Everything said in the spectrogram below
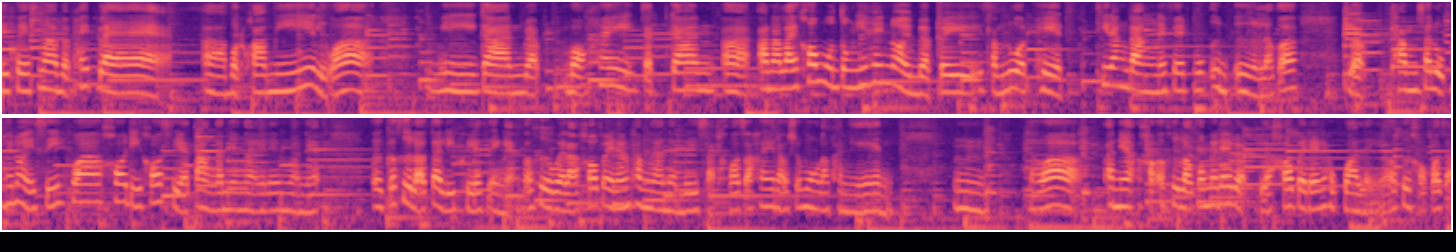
request มาแบบให้แปลบทความนี้หรือว่ามีการแบบบอกให้จัดการanalyze ข้อมูลตรงนี้ให้หน่อยแบบไปสำรวจเพจที่ดังๆ ใน Facebook อื่นๆ แล้วก็แบบทำสรุปให้หน่อยซิว่าข้อดีข้อเสียต่างกันยังไงอะไรประมาณนี้เออก็คือแล้วแต่ request อย่างเงี้ยก็คือเวลาเข้าไปนั่งทำงานในบริษัทเขาจะให้เราชั่วโมงละพันเยน อืมแต่ว่าอันเนี้ยเขาคือเราก็ไม่ได้แบบจะเข้าไปได้ทุกวันอะไรเงี้ยก็คือเขาก็จะ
